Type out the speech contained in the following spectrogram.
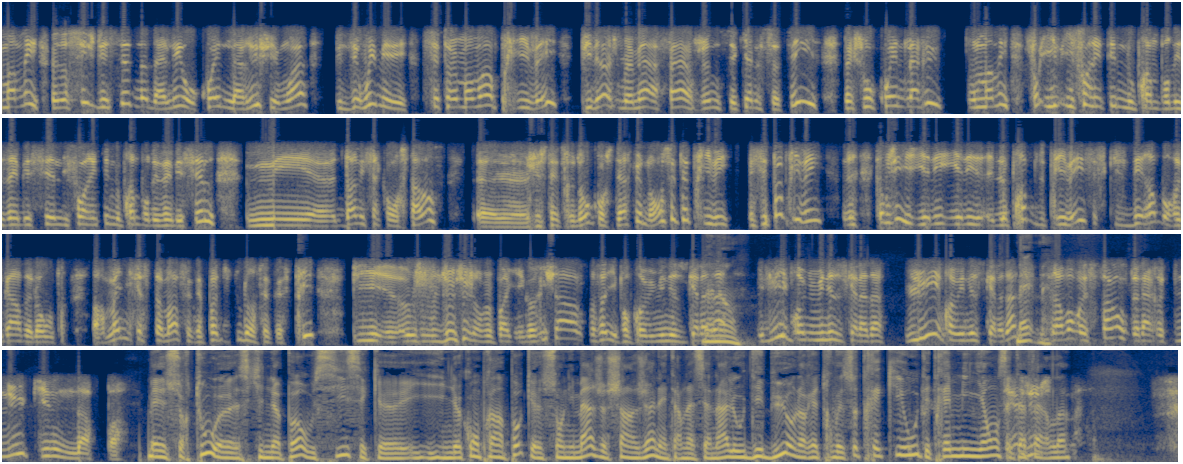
si je décide d'aller au coin de la rue chez moi, puis dire oui, mais c'est un moment privé, puis là, je me mets à faire je ne sais quelle sottise, ben, je suis au coin de la rue. Faut, il, faut arrêter de nous prendre pour des imbéciles. Il faut arrêter de nous prendre pour des imbéciles. Mais euh, dans les circonstances, euh, Justin Trudeau considère que non, c'était privé. Mais c'est pas privé. Comme je dis, il y a, des, il y a des, le propre du privé, c'est ce qui se dérobe au regard de l'autre. Alors manifestement, c'était pas du tout dans cet esprit. Puis euh, je, je sais, j'en veux pas à Grégory Charles. C'est pour ça il est pas premier ministre du Canada. Mais, lui est premier ministre du Canada. Lui est premier ministre du Canada. Mais, mais... avoir un sens de la retenue qu'il n'a pas. Mais surtout, euh, ce qu'il n'a pas aussi, c'est qu'il ne comprend pas que son image a changé à l'international. Au début, on aurait trouvé ça très cute et très mignon, cette affaire-là.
